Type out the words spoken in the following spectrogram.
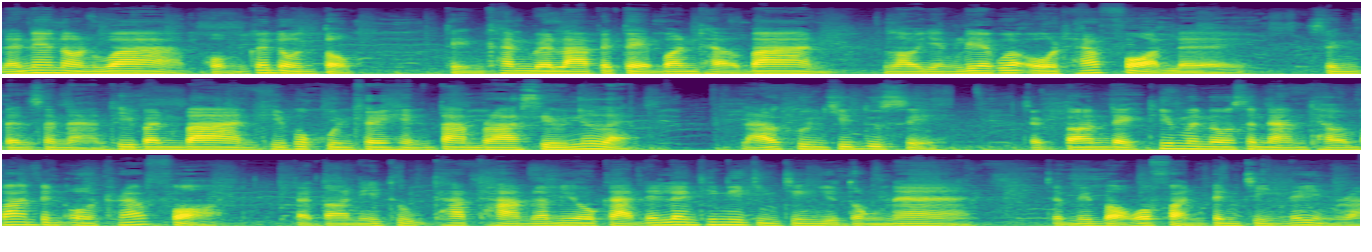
และแน่นอนว่าผมก็โดนตก ถึงขั้นเวลาไปเตะบอลแถวบ้าน เรายังเรียกว่าโอทัฟฟอร์ดเลย ซึ่งเป็นสนามที่บ้านๆที่พวกคุณเคยเห็นตามบราซิลนี่แหละ แล้วคุณคิดดูสิ จากตอนเด็กที่มโนสนามแถวบ้านเป็นโอทราฟฟอร์ด แต่ตอนนี้ถูกทาบทามและมีโอกาสได้เล่นที่นี่จริง ๆ อยู่ตรงหน้า จะไม่บอกว่าฝันเป็นจริงได้อย่างไร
